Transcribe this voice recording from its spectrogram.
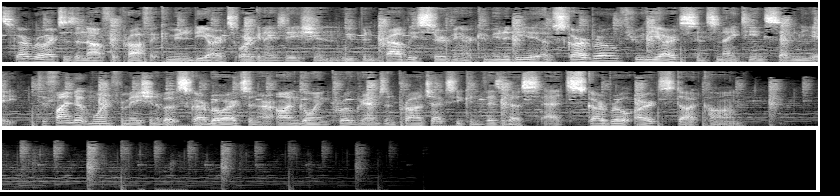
Scarborough Arts is a not for profit community arts organization. We've been proudly serving our community of Scarborough through the arts since 1978. To find out more information about Scarborough Arts and our ongoing programs and projects, you can visit us at scarborougharts.com.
